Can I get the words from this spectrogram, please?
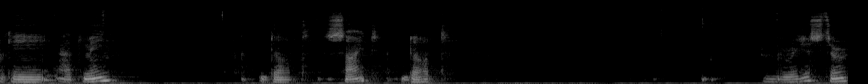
Okay admin dot site dot register.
